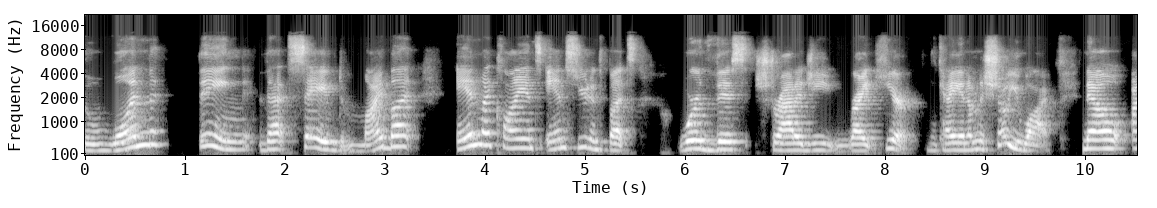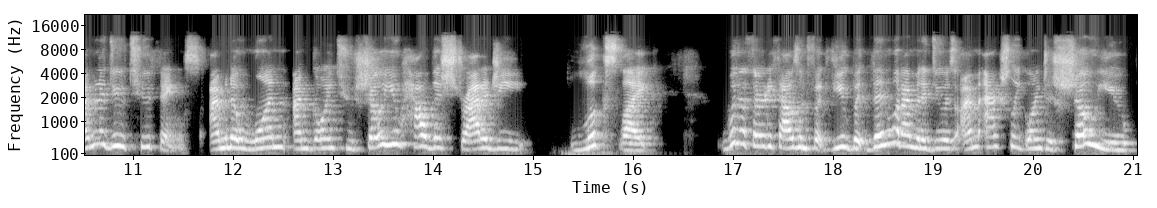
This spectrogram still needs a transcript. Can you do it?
the one thing that saved my butt and my clients and students' butts were this strategy right here. Okay. And I'm going to show you why. Now, I'm going to do two things. I'm going to, one, I'm going to show you how this strategy looks like with a 30,000 foot view. But then what I'm going to do is I'm actually going to show you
